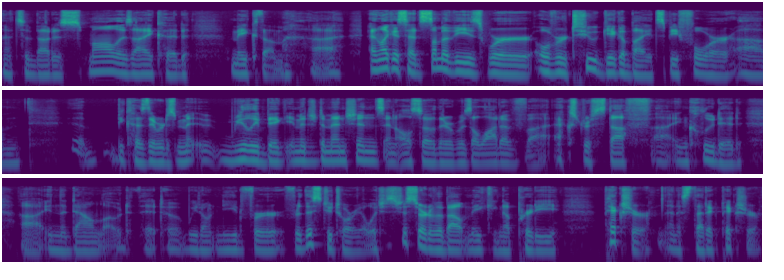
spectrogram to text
That's about as small as I could make them. Uh, and like I said, some of these were over two gigabytes before. Um, because they were just really big image dimensions, and also there was a lot of uh, extra stuff uh, included uh, in the download that uh, we don't need for for this tutorial, which is just sort of about making a pretty picture, an aesthetic picture.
